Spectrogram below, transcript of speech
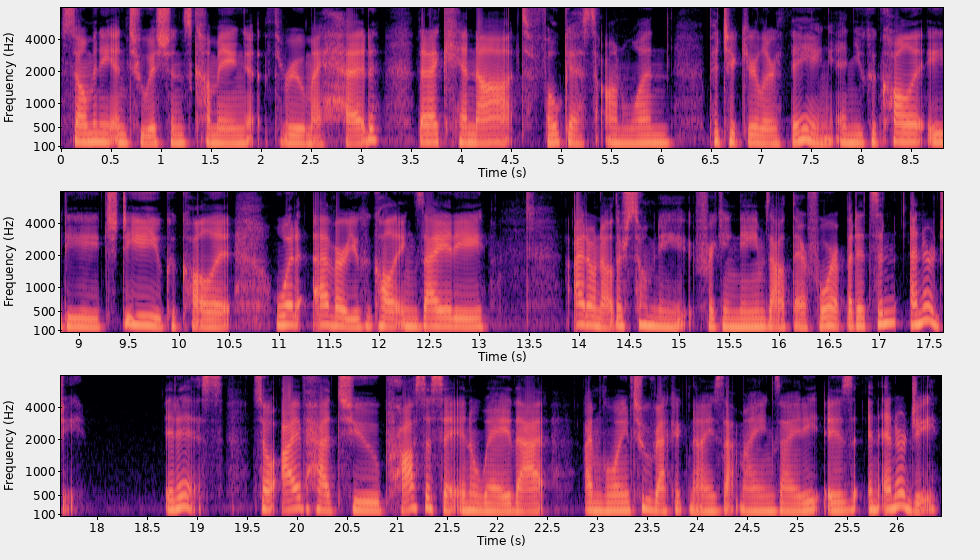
so many intuitions coming through my head that I cannot focus on one particular thing. And you could call it ADHD, you could call it whatever, you could call it anxiety. I don't know. There's so many freaking names out there for it, but it's an energy. It is. So I've had to process it in a way that I'm going to recognize that my anxiety is an energy.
